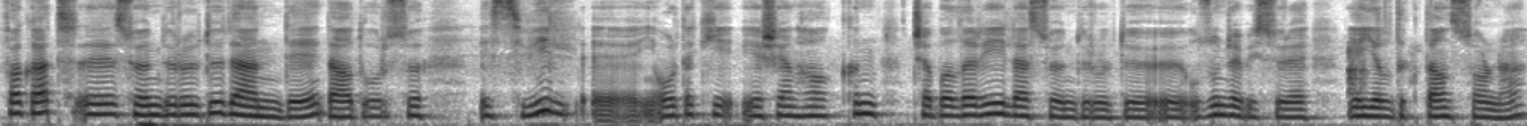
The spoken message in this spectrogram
Fakat e, söndürüldü dendi. Daha doğrusu e, sivil e, oradaki yaşayan halkın çabalarıyla söndürüldü. E, uzunca bir süre yayıldıktan sonra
